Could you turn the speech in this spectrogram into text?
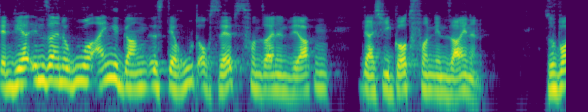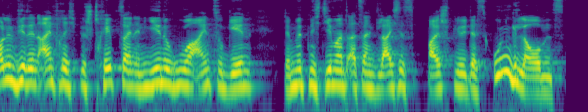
Denn wer in seine Ruhe eingegangen ist, der ruht auch selbst von seinen Werken, gleich wie Gott von den Seinen. So wollen wir denn eifrig bestrebt sein, in jene Ruhe einzugehen, damit nicht jemand als ein gleiches Beispiel des Unglaubens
